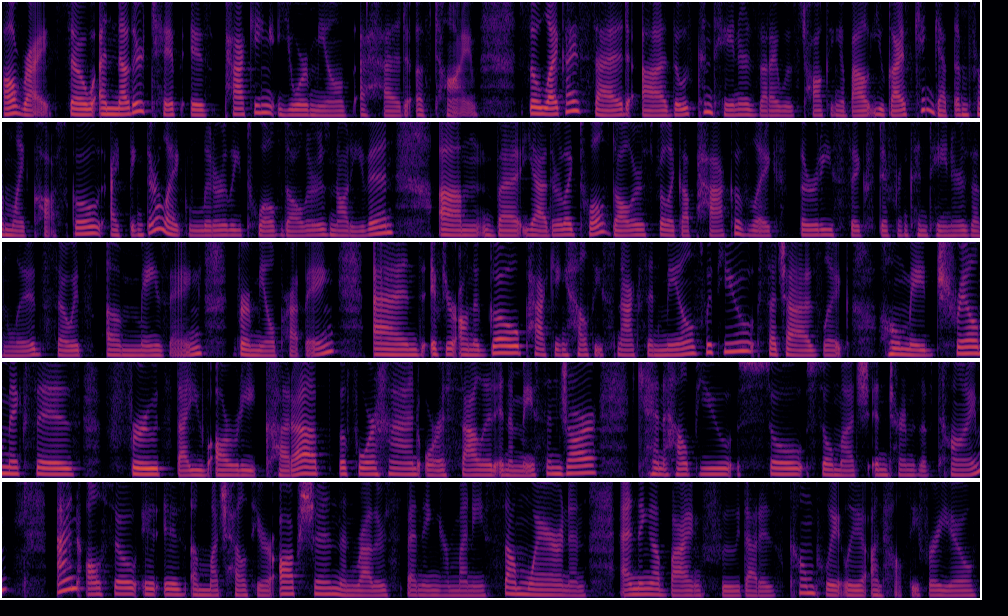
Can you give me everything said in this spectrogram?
All right. So, another tip is packing your meals ahead of time. So, like I said, uh, those containers that I was talking about, you guys can get them from like Costco. I think they're like literally $12, not even. Um, but yeah, they're like $12 for like a pack of like 36 different containers and lids. So, it's amazing for meal prepping. And if you're on the go, packing healthy snacks and meals with you, such as like homemade trail mixes fruits that you've already cut up beforehand, or a salad in a mason jar can help you so, so much in terms of time. And also, it is a much healthier option than rather spending your money somewhere and then ending up buying food that is completely unhealthy for you.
